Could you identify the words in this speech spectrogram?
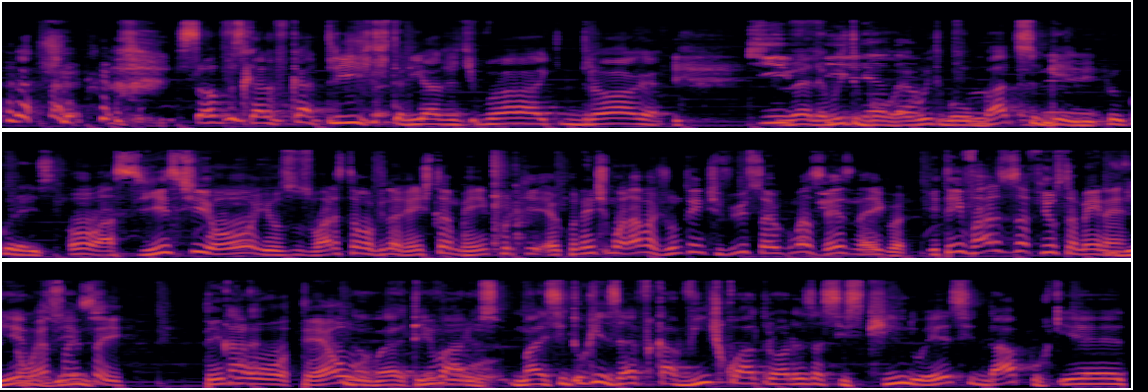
Só pros caras ficar tristes, tá ligado? Tipo, ah, que droga. Que Velho, é muito bom, é muito bom. velho. game, procura isso. Ô, assiste, ô, e os usuários estão ouvindo a gente também, porque eu- quando a gente morava junto, a gente viu isso aí algumas vezes, né, Igor? E tem vários desafios também, né? Vimos, Não é só vimos. isso aí. Tem Cara, do hotel. Não, é, tem do- vários. Mas se tu quiser ficar 24 horas assistindo esse, dá, porque é.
